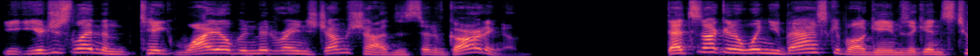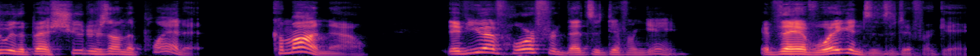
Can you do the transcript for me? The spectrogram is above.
You're just letting them take wide open mid range jump shots instead of guarding them. That's not going to win you basketball games against two of the best shooters on the planet. Come on now. If you have Horford, that's a different game. If they have Wiggins, it's a different game.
